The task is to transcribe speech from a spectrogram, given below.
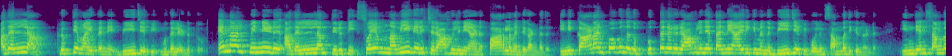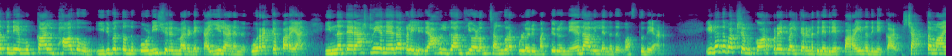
അതെല്ലാം കൃത്യമായി തന്നെ ബി ജെ പി മുതലെടുത്തു. എന്നാൽ പിന്നീട് അതെല്ലാം തിരുത്തി സ്വയം നവീകരിച്ച രാഹുലിനെയാണ് പാർലമെന്റ് കണ്ടത്. ഇനി കാണാൻ പോകുന്നതും പുത്തനൊരു രാഹുലിനെ തന്നെ ആയിരിക്കുമെന്ന് ബി ജെ പി പോലും സമ്മതിക്കുന്നുണ്ട്. ഇന്ത്യൻ സമ്പത്തിന്റെ മുക്കാൽ ഭാഗവും ഇരുപത്തൊന്ന് കോടീശ്വരന്മാരുടെ കയ്യിലാണെന്ന് ഉറക്കെ പറയാൻ ഇന്നത്തെ രാഷ്ട്രീയ നേതാക്കളിൽ രാഹുൽ ഗാന്ധിയോളം ചങ്കുറപ്പുള്ള ഒരു മറ്റൊരു നേതാവില്ലെന്നത് വസ്തുതയാണ്. ഇടതുപക്ഷം കോർപ്പറേറ്റ് വൽക്കരണത്തിനെതിരെ പറയുന്നതിനേക്കാൾ ശക്തമായ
